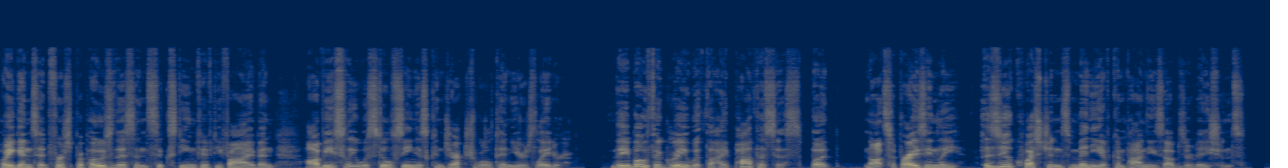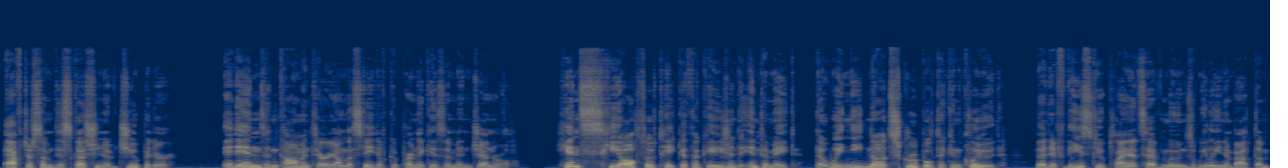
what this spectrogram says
Huygens had first proposed this in 1655, and obviously it was still seen as conjectural ten years later. They both agree with the hypothesis, but, not surprisingly, Auzout questions many of Campani's observations. After some discussion of Jupiter, it ends in commentary on the state of Copernicism in general. Hence he also taketh occasion to intimate that we need not scruple to conclude that if these two planets have moons wheeling about them,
